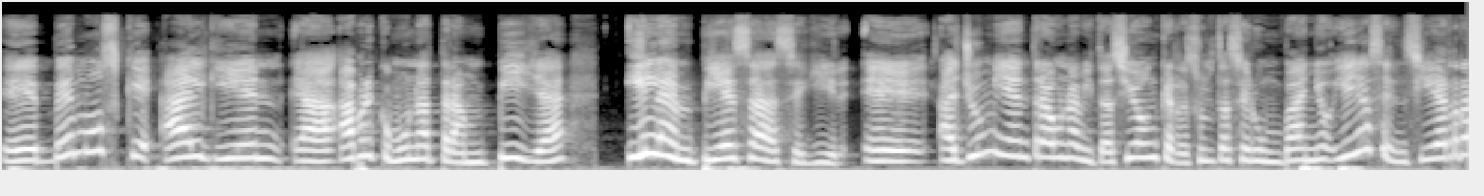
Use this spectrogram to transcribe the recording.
eh, vemos que alguien eh, abre como una trampilla y la empieza a seguir. Eh, Ayumi entra a una habitación que resulta ser un baño y ella se encierra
